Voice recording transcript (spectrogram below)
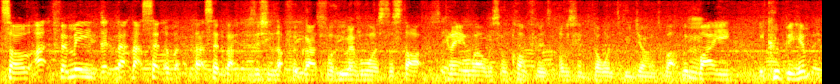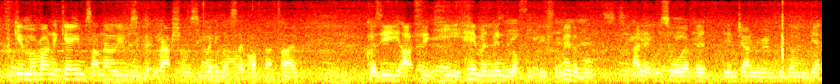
So uh, for me, that, that, that centre that centre back position is up for grabs for whoever wants to start playing well with some confidence. Obviously, don't want it to be Jones, but with Bailly, it could be him. If give him a run of games, I know he was a bit rash obviously when he got sent off that time. Because he, I think he, him and Lindelof would be formidable, and it was all whether in January we go and get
